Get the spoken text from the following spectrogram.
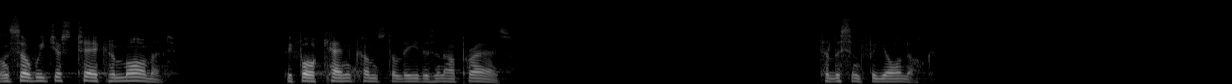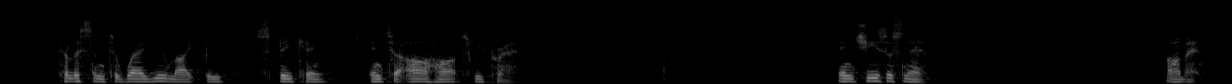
And so we just take a moment before Ken comes to lead us in our prayers to listen for your knock, to listen to where you might be speaking into our hearts, we pray. In Jesus' name, amen.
